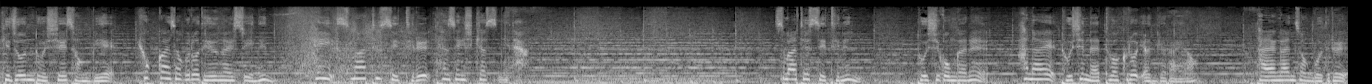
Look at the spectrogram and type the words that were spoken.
기존 도시의 정비에 효과적으로 대응할 수 있는 K 스마트 시티를 탄생시켰습니다. 스마트 시티는 도시 공간을 하나의 도시 네트워크로 연결하여 다양한 정보들을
